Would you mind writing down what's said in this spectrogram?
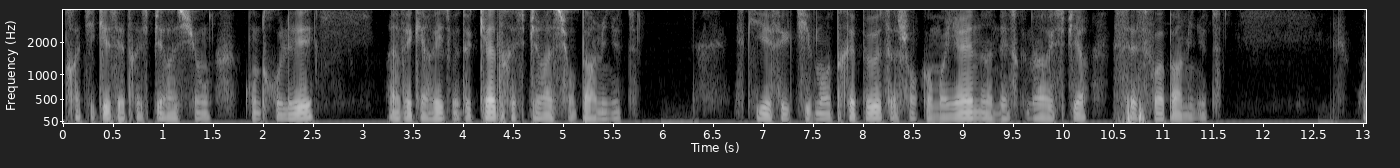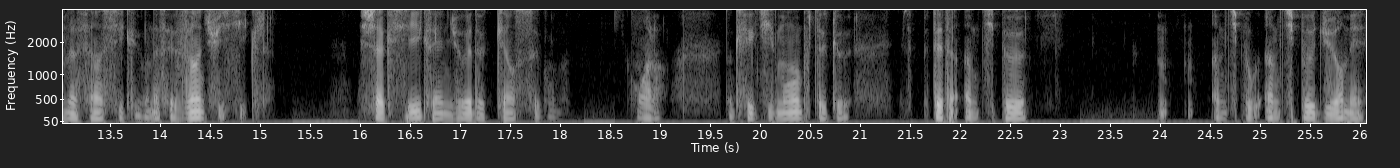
pratiqué cette respiration contrôlée avec un rythme de 4 respirations par minute. Ce qui est effectivement très peu, sachant qu'en moyenne, un être humain respire 16 fois par minute. On a fait un cycle, on a fait 28 cycles. Chaque cycle a une durée de 15 secondes. Voilà. Donc effectivement, peut-être que peut-être un petit peu un petit peu un petit peu dur, mais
